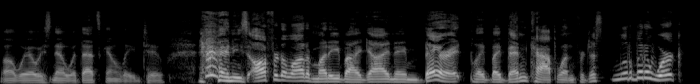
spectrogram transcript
Well, we always know what that's going to lead to. And he's offered a lot of money by a guy named Barrett, played by Ben Caplan, for just a little bit of work.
